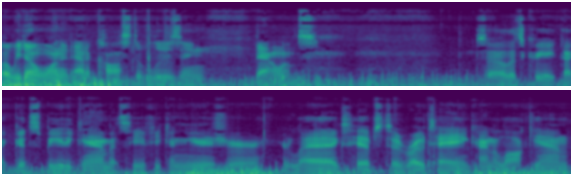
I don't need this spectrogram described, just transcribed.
but we don't want it at a cost of losing balance. So let's create that good speed again, but see if you can use your, your legs, hips to rotate, and kind of lock in.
